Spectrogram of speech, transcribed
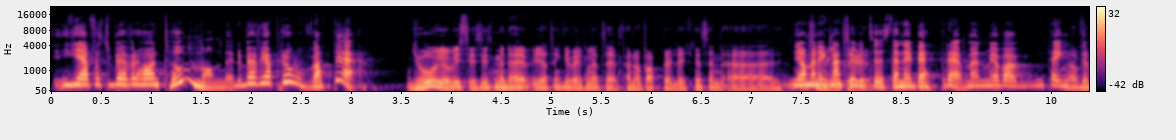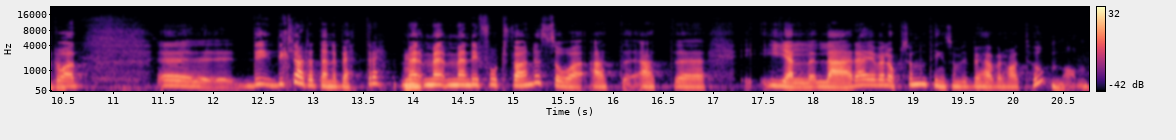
Ja, fast du behöver ha en tum om det. Du behöver ju ha provat det. Jo, jo visst, visst, men det här, jag tänker verkligen att här penna och papper-liknelsen är... Ja, men det, naturligtvis, den är bättre. Men jag bara tänkte Ja, på att eh, det, det är klart att den är bättre. Men, Mm. men, men det är fortfarande så att, att eh, ellära är väl också någonting som vi behöver ha ett hum om.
